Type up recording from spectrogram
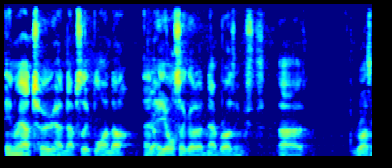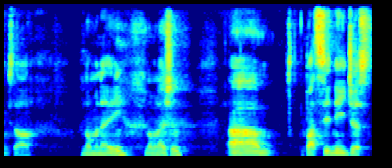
in round two had an absolute blinder and Yep. he also got a NAB Rising uh, Rising Star nominee nomination. Um, but Sydney just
